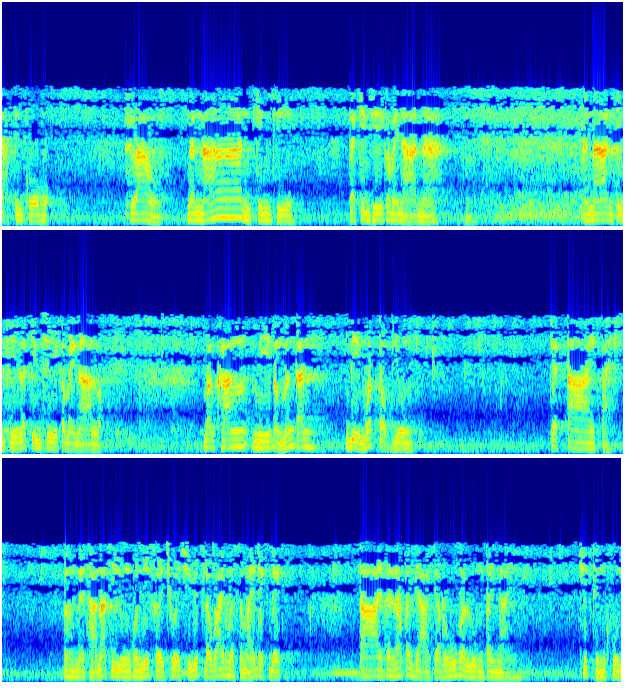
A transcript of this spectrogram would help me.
จัดเป็นโกหกเหล้านานๆกินที แต่กินทีก็ไม่นานนะนานๆกินทีแล้วกินทีก็ไม่นานหรอก บางครั้งมีบางเหมือนกัน บีมดตบยุง แกตายไป เออ ในฐานะที่ลุงคนนี้เคยช่วยชีวิตเราไว้เมื่อสมัยเด็กๆ ตายไปแล้วก็อยากจะรู้ว่าลุงไปไหน คิดถึงคุณ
